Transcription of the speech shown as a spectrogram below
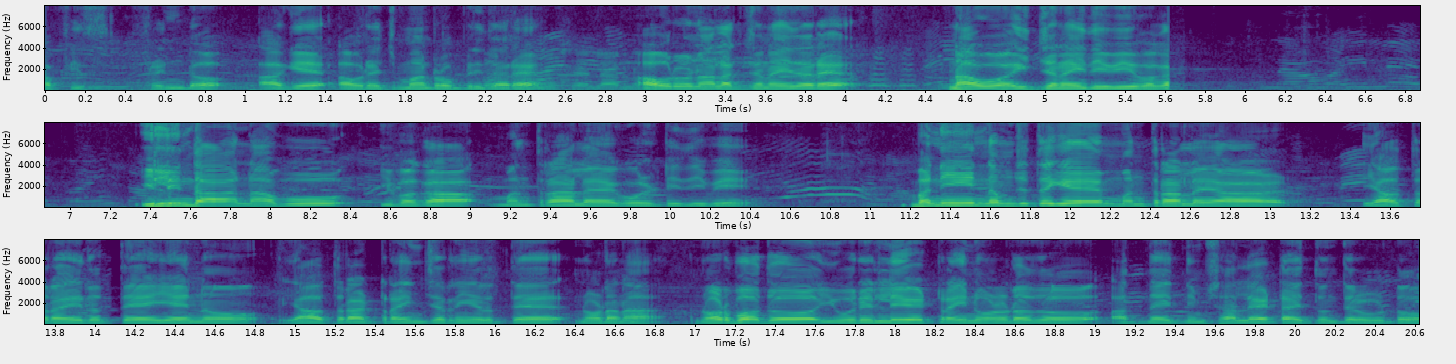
ಆಫೀಸ್ ಫ್ರೆಂಡು ಹಾಗೆ ಅವ್ರ ಯಜಮಾನ್ರು ಒಬ್ರು ಇದ್ದಾರೆ. ಅವರು ನಾಲ್ಕು ಜನ ಇದ್ದಾರೆ. ನಾವು ಐದು ಜನ ಇದ್ದೀವಿ ಇವಾಗ. ಇಲ್ಲಿಂದ ನಾವು ಇವಾಗ ಮಂತ್ರಾಲಯಕ್ಕೆ ಹೊರಟಿದ್ದೀವಿ. ಬನ್ನಿ ನಮ್ಮ ಜೊತೆಗೆ ಮಂತ್ರಾಲಯ ಯಾವ ಥರ ಇರುತ್ತೆ, ಏನು, ಯಾವ ಥರ ಟ್ರೈನ್ ಜರ್ನಿ ಇರುತ್ತೆ ನೋಡೋಣ. ನೋಡ್ಬೋದು, ಇವರಿಲ್ಲಿ ಟ್ರೈನ್ ಹೊರಡೋದು ಹದಿನೈದು ನಿಮಿಷ ಲೇಟ್ ಆಯಿತು ಅಂತ ಹೇಳ್ಬಿಟ್ಟು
